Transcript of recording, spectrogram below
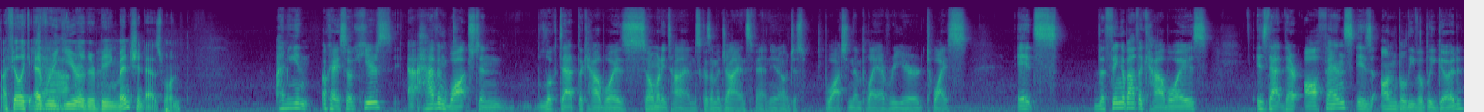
I feel like every Yeah, year and- they're being mentioned as one. I mean, okay, so here's uh, having watched and looked at the Cowboys so many times because I'm a Giants fan, you know, just watching them play every year twice. It's the thing about the Cowboys is that their offense is unbelievably good.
